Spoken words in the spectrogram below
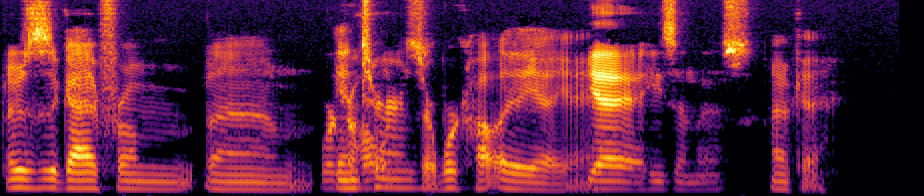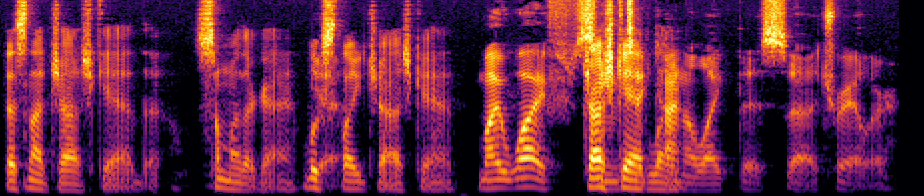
This is a guy from um, interns or workaholics. Yeah, yeah, yeah, yeah, he's in this. Okay, that's not Josh Gad though. Some other guy looks Yeah. like Josh Gad. My wife Josh seemed to Gad light. kind of like this uh, trailer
